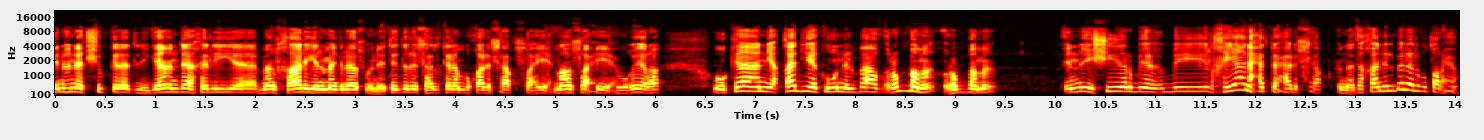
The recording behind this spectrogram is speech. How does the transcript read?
أن هناك شكلت لجان داخلية من خارج المجلس وأنها تدرس هل الكلام بقال إسحاق صحيح ما صحيح وغيرها. وكان قد يكون البعض ربما ربما إنه يشير بالخيانة حتى حال إسحاق إنه هذا خان البلد بطرحه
